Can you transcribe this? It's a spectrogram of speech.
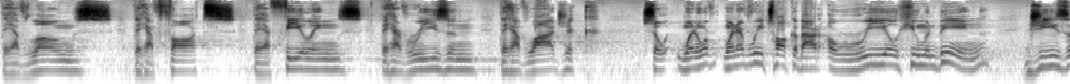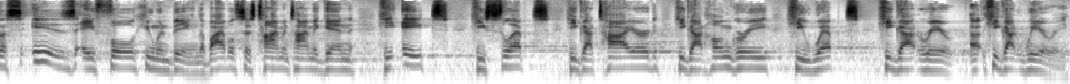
they have lungs, they have thoughts, they have feelings, they have reason, they have logic. So, whenever, whenever we talk about a real human being, Jesus is a full human being. The Bible says time and time again he ate, he slept, he got tired, he got hungry, he wept, he got, uh, he got weary.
